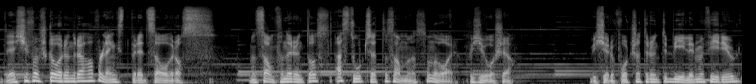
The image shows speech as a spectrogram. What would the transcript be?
Det 21. århundret har for lengst bredd seg over oss, men samfunnet rundt oss er stort sett det samme som det var for 20 år siden. Vi kjører fortsatt rundt i biler med fire hjul.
